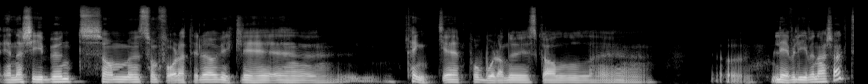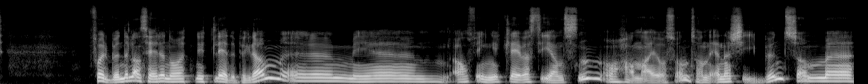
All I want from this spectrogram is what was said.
energibunt som, som, får deg til å virkelig eh, tenke på hvordan du skal eh, leve livet, nær sagt. Forbundet lanserer nå et nytt lederprogram eh, med Alf Inge Kleva Stiansen, og han er jo også en sånn energibunt som, eh,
